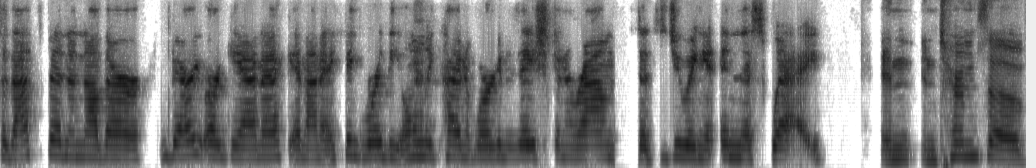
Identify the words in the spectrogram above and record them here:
So that's been another very organic. And I think we're the only kind of organization around that's doing it in this way. In, in terms of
